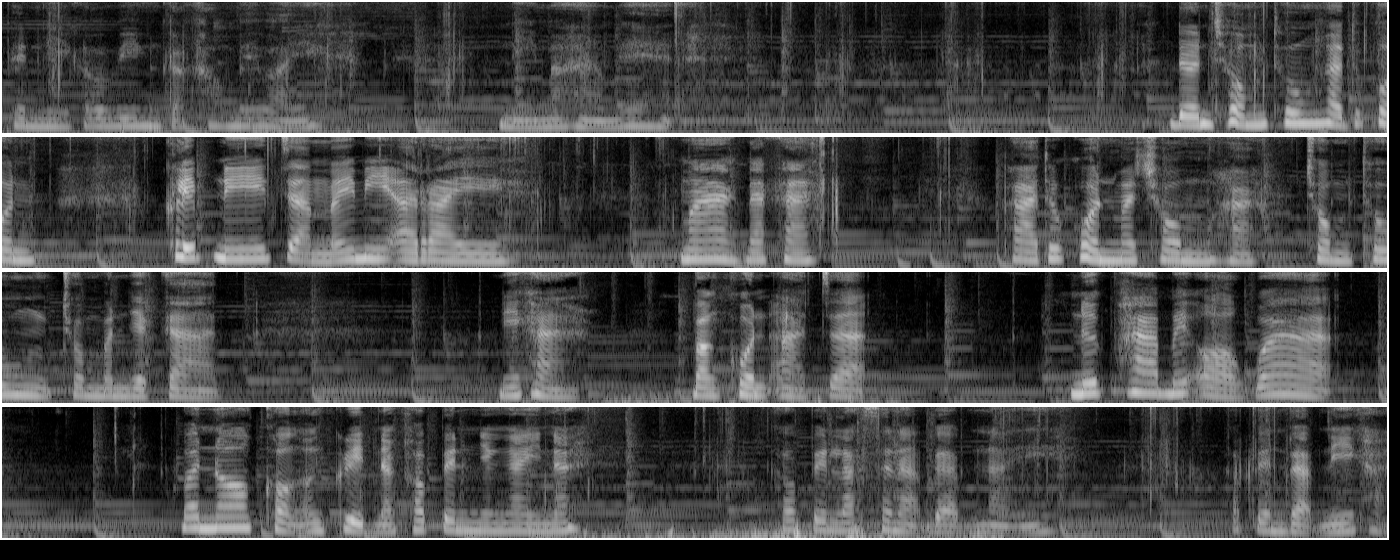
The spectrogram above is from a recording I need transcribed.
เพนนีก็วิ่งกับเขาไม่ไหว หนีมาหาแม่ เดินชมทุ่งค่ะทุกคน คลิปนี้จะไม่มีอะไรมากนะคะ พาทุกคนมาชมค่ะ ชมทุ่งชมบรรยากาศ นี่ค่ะ บางคนอาจจะ นึกภาพไม่ออกว่าบ้านนอกของอังกฤษนะเขาเป็นยังไงนะเขาเป็นลักษณะแบบไหน ก็เป็นแบบนี้ค่ะ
